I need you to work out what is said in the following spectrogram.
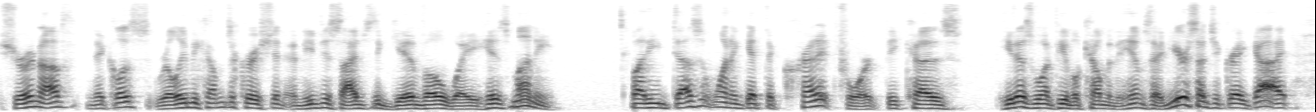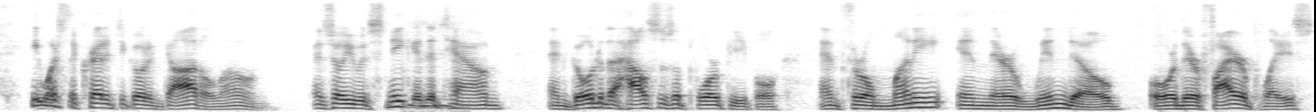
sure enough, Nicholas really becomes a Christian and he decides to give away his money. But he doesn't want to get the credit for it because he doesn't want people coming to him saying, You're such a great guy. He wants the credit to go to God alone. And so he would sneak into mm-hmm. town and go to the houses of poor people and throw money in their window or their fireplace,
